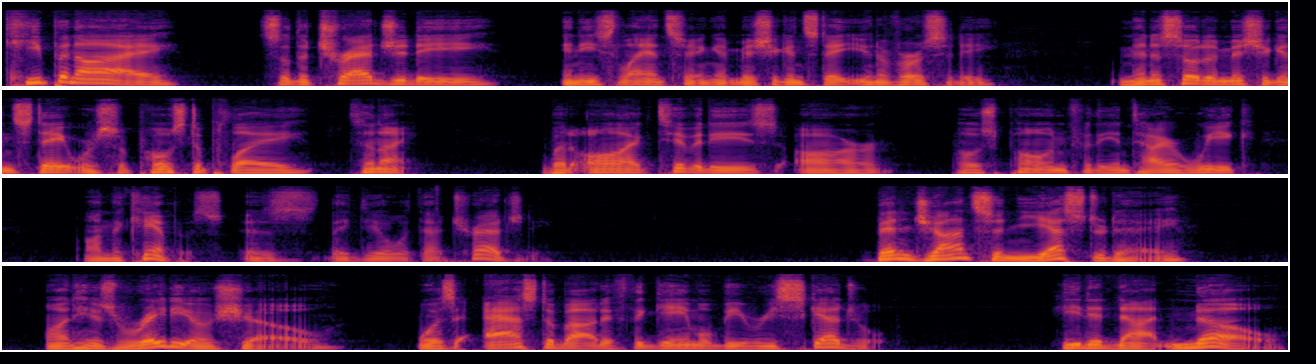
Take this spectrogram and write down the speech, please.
Keep an eye. So the tragedy in East Lansing at Michigan State University, Minnesota and Michigan State were supposed to play tonight, but all activities are postponed for the entire week on the campus as they deal with that tragedy. Ben Johnson yesterday on his radio show was asked about if the game will be rescheduled. He did not know,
